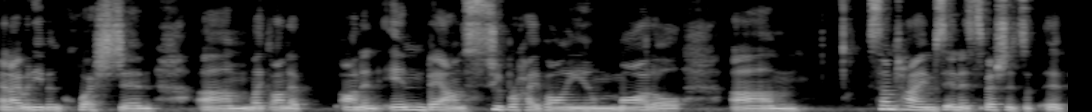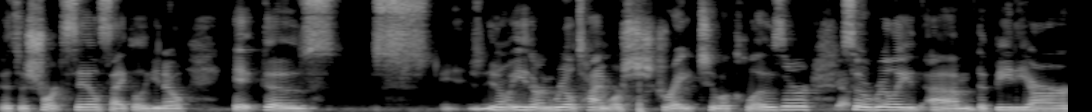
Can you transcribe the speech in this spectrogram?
and I would even question um, like on a on an inbound super high volume model. Um, sometimes, and especially if it's a short sales cycle, you know, it goes you know either in real time or straight to a closer Yep. so really um, the bdr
